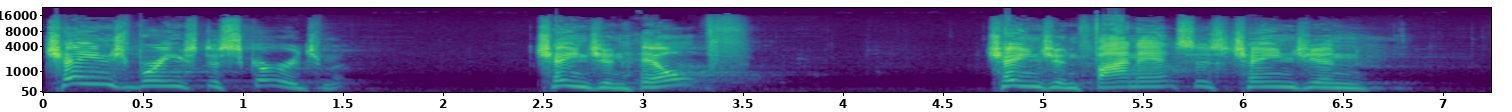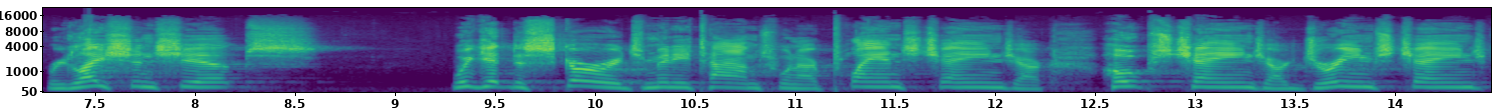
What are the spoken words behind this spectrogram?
Change brings discouragement. Change in health, change in finances, change in relationships. We get discouraged many times when our plans change, our hopes change, our dreams change,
